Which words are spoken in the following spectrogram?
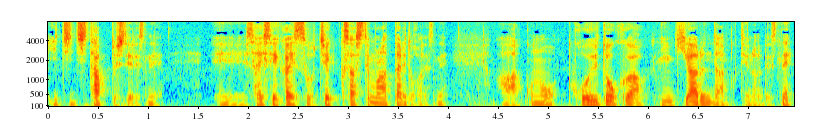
いちいちタップしてですね、再生回数をチェックさせてもらったりとかですねあーこのこういうトークが人気があるんだっていうのはですね、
